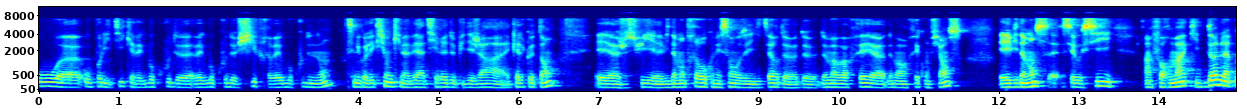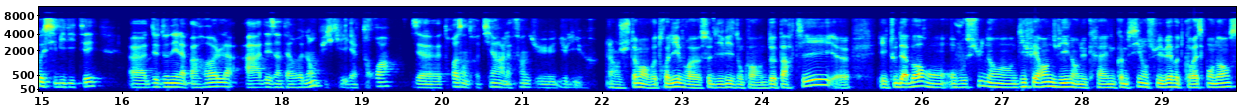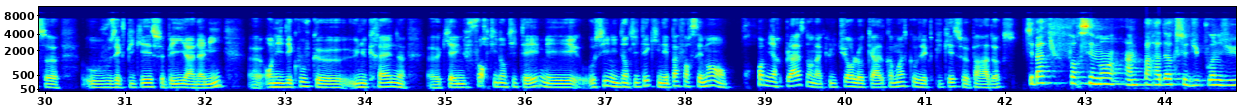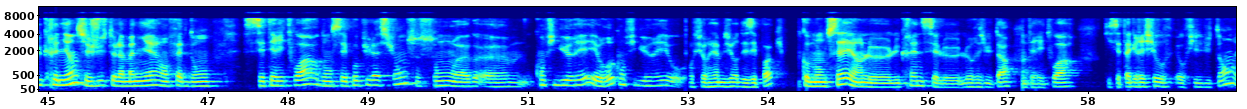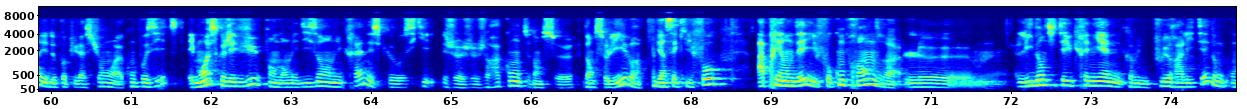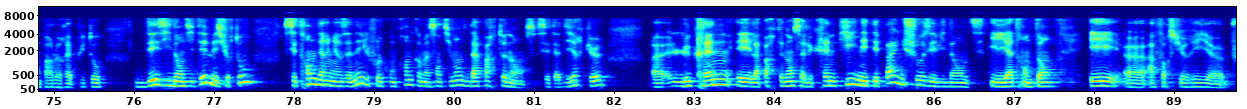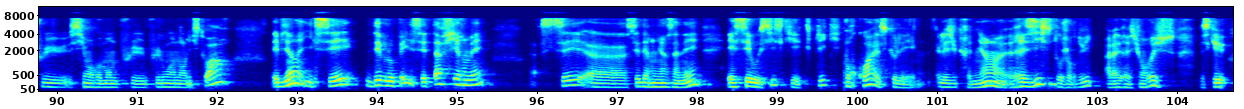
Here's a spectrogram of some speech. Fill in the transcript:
ou, euh, ou, politiques avec beaucoup, de, avec beaucoup de chiffres, avec beaucoup de noms. C'est une collection qui m'avait attiré depuis déjà quelques temps et euh, je suis évidemment très reconnaissant aux éditeurs de, de, de m'avoir fait, de m'avoir fait confiance. Et évidemment, c'est aussi un format qui donne la possibilité euh, de donner la parole à des intervenants, puisqu'il y a trois, euh, trois entretiens à la fin du, du livre. Alors justement, votre livre se divise donc en deux parties. Euh, et tout d'abord, on, on, vous suit dans différentes villes en Ukraine, comme si on suivait votre correspondance euh, où vous expliquez ce pays à un ami. Euh, on y découvre qu'une Ukraine qui a une forte identité, mais aussi une identité qui n'est pas forcément en première place dans la culture locale. Comment est-ce que vous expliquez ce paradoxe? C'est pas forcément un paradoxe du point de vue ukrainien, c'est juste la manière en fait dont ces territoires, dont ces populations se sont euh, euh, configurées et reconfigurées au, fur et à mesure des époques. Comme on le sait, hein, l'Ukraine, c'est le, résultat d'un territoire qui s'est agrégé au, fil du temps et de populations euh, composites. Et moi, ce que j'ai vu pendant mes dix ans en Ukraine et ce que je, raconte dans ce, livre, eh c'est qu'il faut appréhender, il faut comprendre l'identité ukrainienne comme une pluralité, donc on parlerait plutôt des identités, mais surtout, ces 30 dernières années, il faut le comprendre comme un sentiment d'appartenance, c'est-à-dire que euh, l'Ukraine et l'appartenance à l'Ukraine, qui n'était pas une chose évidente il y a 30 ans, et euh, a fortiori euh, plus, si on remonte plus, plus loin dans l'histoire, eh bien, il s'est développé, il s'est affirmé ces, ces dernières années, et c'est aussi ce qui explique pourquoi est-ce que les, les Ukrainiens résistent aujourd'hui à l'agression russe, parce que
